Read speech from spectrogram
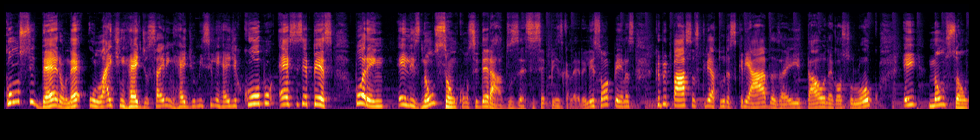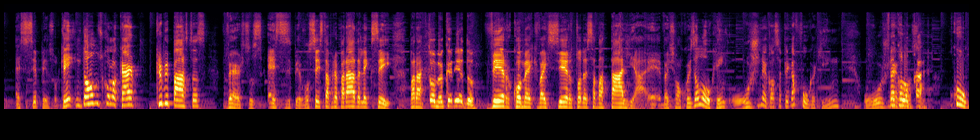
consideram, né, o Lightning Head, o Siren Head e o Missile Head como SCPs. Porém, eles não são considerados SCPs, galera. Eles são apenas creepypastas, criaturas criadas aí e tal, negócio louco, e não são SCPs, ok? Então vamos colocar creepypastas versus SCP. Você está preparado, Alexei, para Tô, meu querido. ver como é que vai ser toda essa batalha? É, vai ser uma coisa louca, hein? Hoje o negócio vai pegar fogo aqui, hein? Hoje Você vai o negócio... colocar. Cool.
